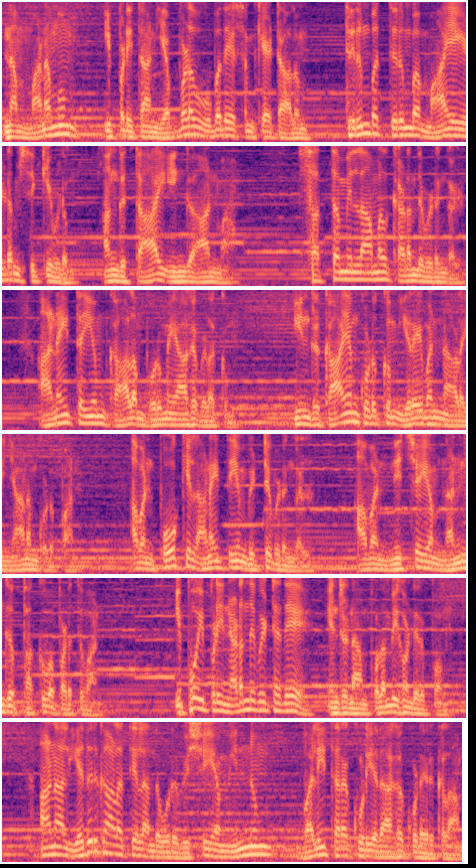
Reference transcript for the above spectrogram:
நம் மனமும் இப்படித்தான் எவ்வளவு உபதேசம் கேட்டாலும் திரும்ப திரும்ப மாயையிடம் சிக்கிவிடும். அங்கு தாய் இங்கு ஆன்மா. சத்தமில்லாமல் கடந்து விடுங்கள். அனைத்தையும் காலம் பொறுமையாக விளக்கும். இன்று காயம் கொடுக்கும் இறைவன் நாளை ஞானம் கொடுப்பான். அவன் போக்கில் அனைத்தையும் விட்டு விடுங்கள் அவன் நிச்சயம் நன்கு பக்குவப்படுத்துவான். இப்போ இப்படி நடந்து விட்டதே என்று நாம் புலம்பிக் கொண்டிருப்போம். ஆனால் எதிர்காலத்தில் அந்த ஒரு விஷயம் இன்னும் வழி தரக்கூடியதாக கூட இருக்கலாம்.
